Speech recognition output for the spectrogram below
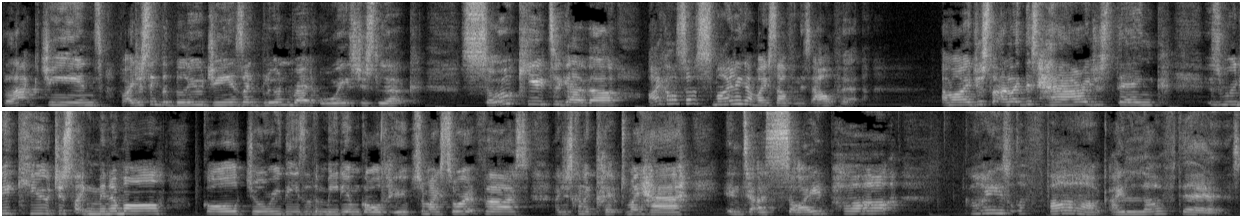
black jeans, but I just think the blue jeans, like blue and red always just look so cute together. I can't stop smiling at myself in this outfit. Am I just, I like this hair, I just think is really cute, just like minimal gold jewelry. These are the medium gold hoops from I saw it first. I just kind of clipped my hair into a side part. Guys, what the fuck? I love this.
